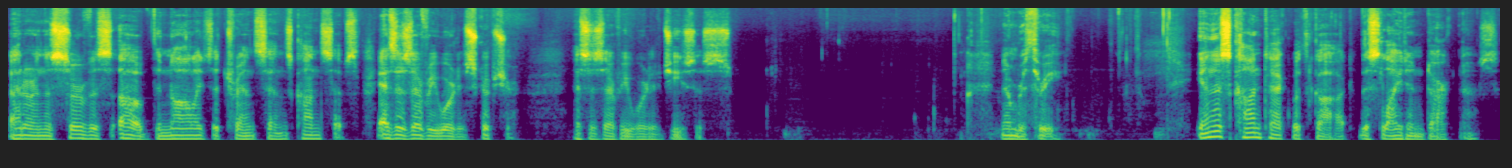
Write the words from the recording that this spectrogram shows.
and are in the service of the knowledge that transcends concepts, as is every word of Scripture, as is every word of Jesus. Number three, in this contact with God, this light and darkness,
